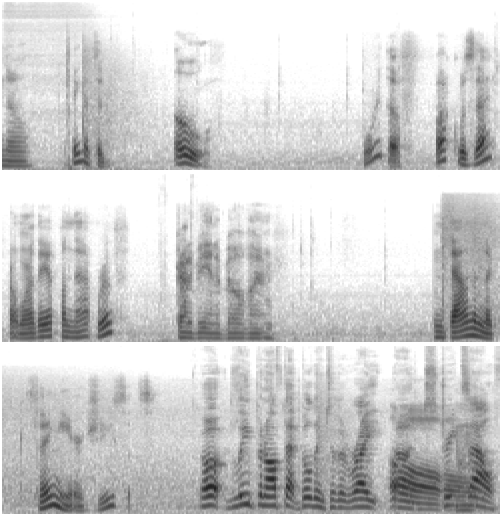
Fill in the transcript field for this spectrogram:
No. I think that's a. Oh, Where the fuck was that from? Are they up on that roof? Gotta be in a building. I'm down in the thing here. Jesus. Oh, leaping off that building to the right. Uh, Oh. Street south.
